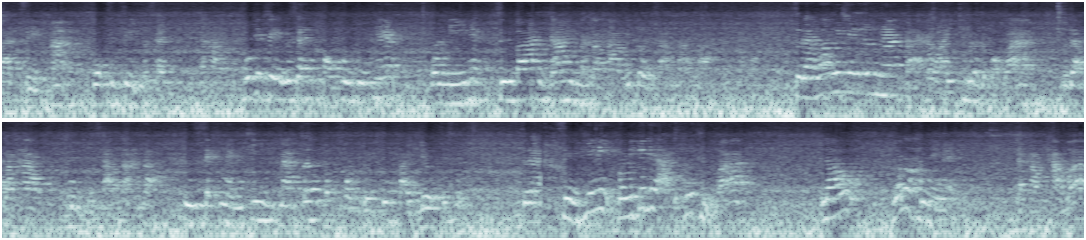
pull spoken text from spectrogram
80อะ64เปอร์เซ็นต์นะคะ64เปอร์เซ็นต์ของคนกรุงเทพวันนี้เนี่ยซื้อบ้านได้มันราคาไม่เกิน3ล้านบาทแสดงว่าไม่ใช่เรื่องน่าแปลกอะไรที่เราจะบอกว่าระดับราคาหนึ่งถึงสามล้านบาทคือเซกเมนต์ที่แมตเตอร์กับคนโดยทั่วไปเยอะที่สุดแสิ่งที่วันนี้ก็อยากจะพูดถึงว่า แล้วแล้วเราทำยังไงนะครับถามว่า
